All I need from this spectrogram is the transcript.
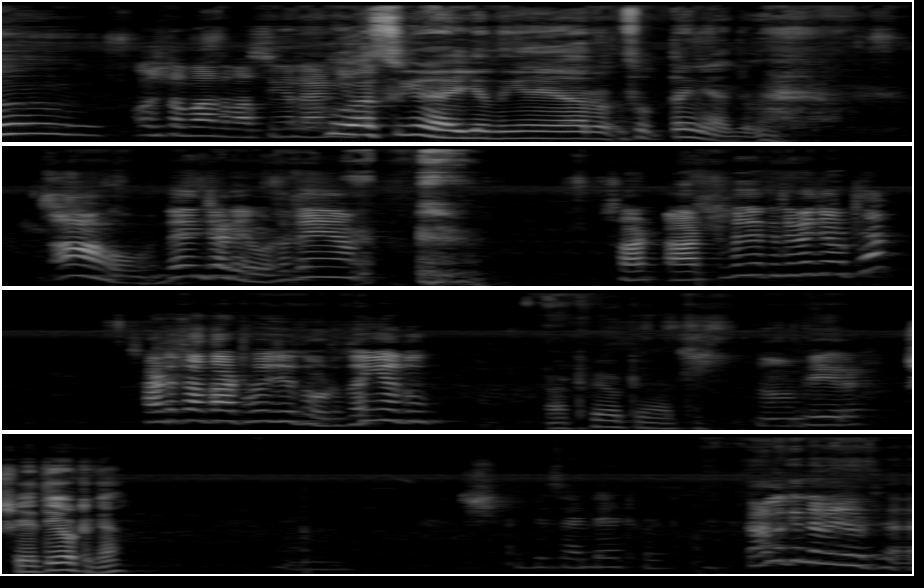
ਹਾਂ। ਉਸ ਤੋਂ ਬਾਅਦ ਵਾਸੀਆਂ ਲੈਣ ਵਾਸੀਆਂ ਆਈ ਜਾਂਦੀਆਂ ਯਾਰ ਸੁੱਤਾ ਹੀ ਨਹੀਂ ਅੱਜ ਮੈਂ। ਆਹੋ ਦਿਨ ਚੜੇ ਉੱਠਦੇ ਆ। 8 ਵਜੇ ਕਿੰਨੇ ਵਜੇ ਉੱਠਿਆ? 7:30 8 ਵਜੇ ਤੋਂ ਉੱਠਦਾ ਹੀ ਆ ਤੂੰ। 8 ਵਜੇ ਉੱਠਿਆ ਅੱਜ। ਹਾਂ ਫੇਰ। ਛੇਤੀ ਉੱਠ ਗਿਆ? ਅੱਜ 8:30 ਵਜੇ। ਕੱਲ ਕਿੰਨੇ ਵਜੇ ਉੱਠਿਆ?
